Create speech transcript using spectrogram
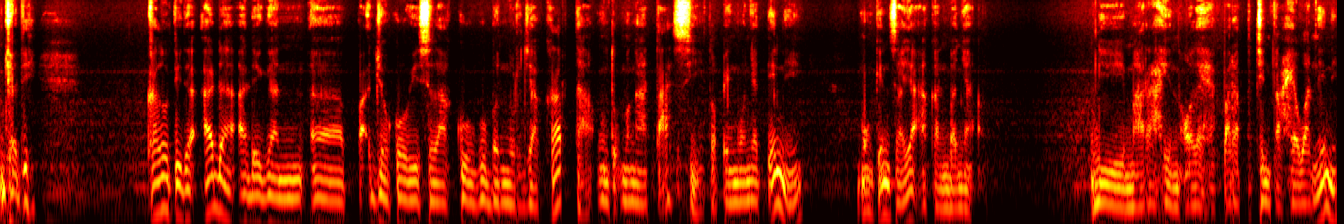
Jadi kalau tidak ada adegan uh, Pak Jokowi selaku gubernur Jakarta untuk mengatasi topeng monyet ini, mungkin saya akan banyak dimarahin oleh para pecinta hewan ini.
